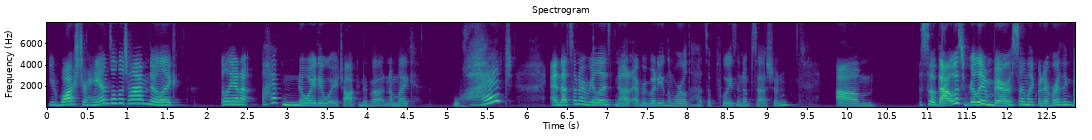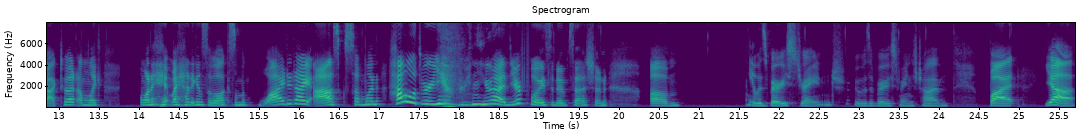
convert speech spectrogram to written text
you'd wash your hands all the time." They're like, "Ileana, I have no idea what you're talking about." And I'm like, "What?" And that's when I realized not everybody in the world has a poison obsession. Um so that was really embarrassing. Like whenever I think back to it, I'm like, I want to hit my head against the wall because I'm like, why did I ask someone how old were you when you had your poison obsession? Um, it was very strange. It was a very strange time, but yeah,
